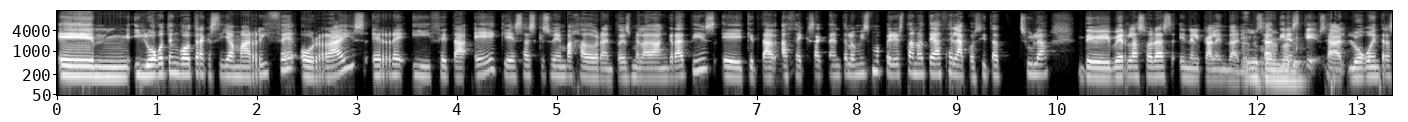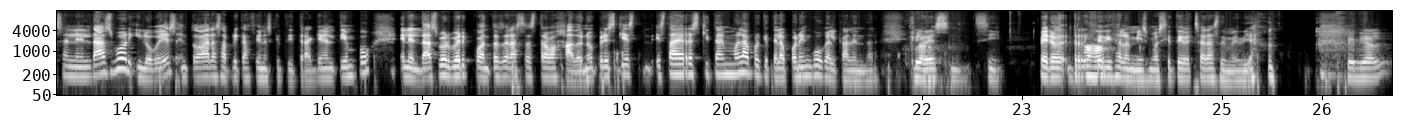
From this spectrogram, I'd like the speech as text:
Eh, y luego tengo otra que se llama RICE o RISE, R-I-Z-E, que esa es que soy embajadora, entonces me la dan gratis, eh, que hace exactamente lo mismo, pero esta no te hace la cosita chula de ver las horas en el calendario. En el o sea, tienes que, o sea, luego entras en el dashboard y lo ves en todas las aplicaciones que te traquen el tiempo, en el dashboard ver cuántas horas has trabajado, ¿no? Pero es que es- esta de Rescue Time mola porque te la pone en Google Calendar. Claro. Entonces, sí. Pero. Rice dice lo mismo, 7-8 horas de media. Genial.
